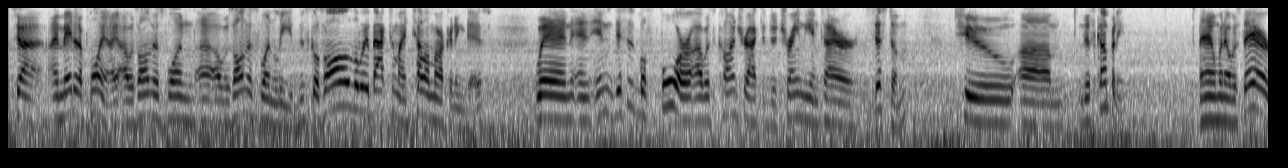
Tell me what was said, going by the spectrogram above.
See, I, I, made it a point. I, I was on this one. Uh, I was on this one lead. This goes all the way back to my telemarketing days, when and in this is before I was contracted to train the entire system to um, this company. And when I was there,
